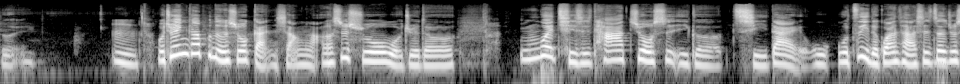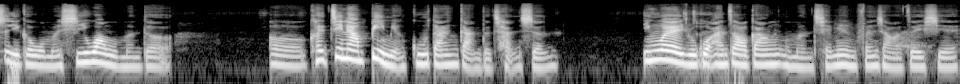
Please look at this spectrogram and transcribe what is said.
对，嗯，我觉得应该不能说感伤啦，而是说，我觉得因为其实它就是一个期待。我我自己的观察是，这就是一个我们希望我们的，呃，可以尽量避免孤单感的产生。因为如果按照刚刚我们前面分享的这些，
